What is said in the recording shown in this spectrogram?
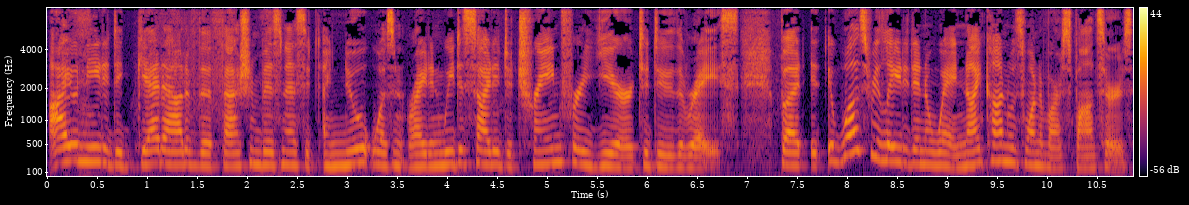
I needed to get out of the fashion business. It, I knew it wasn't right, and we decided to train for a year to do the race. But it, it was related in a way. Nikon was one of our sponsors.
